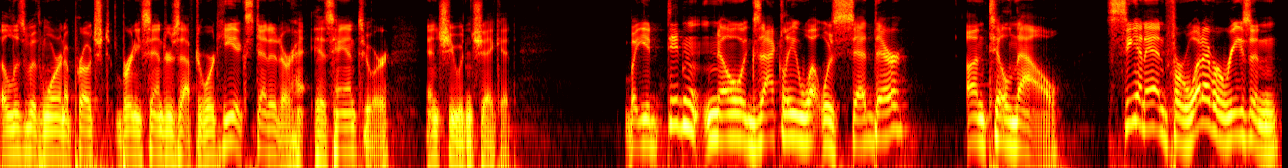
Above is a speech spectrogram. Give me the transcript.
Elizabeth Warren approached Bernie Sanders afterward. He extended her, his hand to her, and she wouldn't shake it. But you didn't know exactly what was said there until now. CNN, for whatever reason,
